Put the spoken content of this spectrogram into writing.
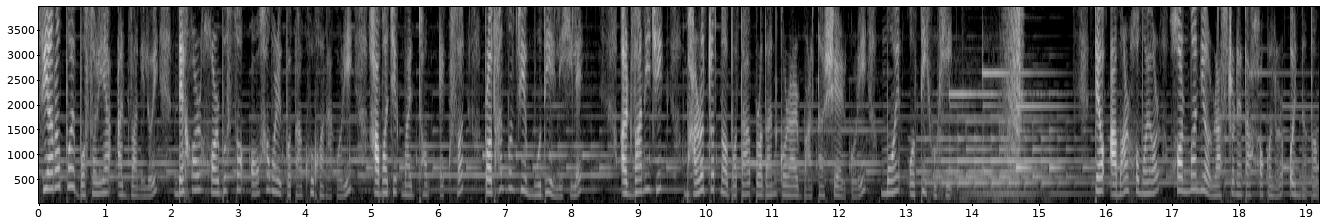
ছিয়ানব্বৈ বছৰীয়া আডৱানীলৈ দেশৰ সৰ্বোচ্চ অসামৰিক বঁটা ঘোষণা কৰি সামাজিক মাধ্যম এক্সত প্ৰধানমন্ত্ৰী মোদীয়ে লিখিলে আডৱানীজীক ভাৰত ৰত্ন বঁটা প্ৰদান কৰাৰ বাৰ্তা শ্বেয়াৰ কৰি মই অতি সুখী। তেওঁ আমাৰ সময়ৰ সন্মানীয় ৰাষ্ট্ৰনেতাসকলৰ অন্যতম।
